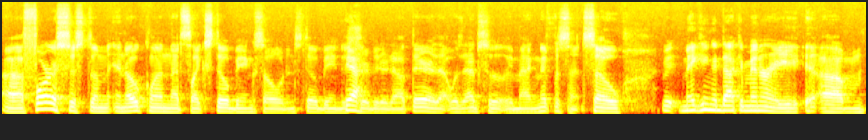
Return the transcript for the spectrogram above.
uh, forest system in Oakland that's like still being sold and still being Yeah. distributed out there. That was absolutely magnificent. So, making a documentary. Um,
